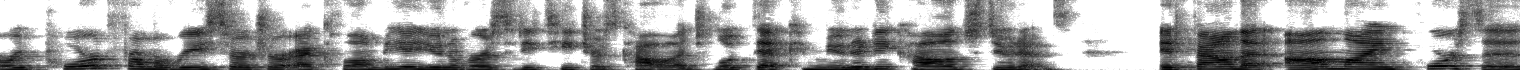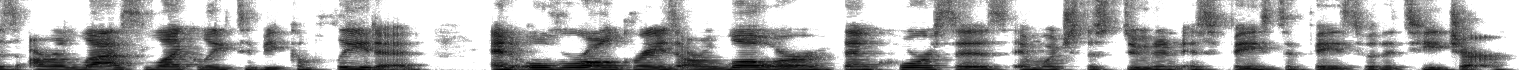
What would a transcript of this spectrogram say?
a report from a researcher at Columbia University Teachers College looked at community college students. It found that online courses are less likely to be completed and overall grades are lower than courses in which the student is face to face with a teacher.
